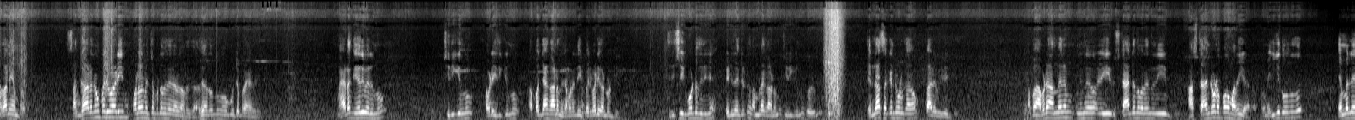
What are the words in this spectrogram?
അതാണ് ഞാൻ പറഞ്ഞത്. സംഘാടനവും പരിപാടിയും വളരെ മെച്ചപ്പെട്ടതിനാണ് തന്നെയാണ് നടന്നത്. അതിനകത്തൊന്നും നമുക്ക് കുറ്റം മാഡം കയറി വരുന്നു ചിരിക്കുന്നു അവിടെ ഇരിക്കുന്നു. അപ്പം ഞാൻ കാണുന്നില്ല. നമ്മളെ ഈ പരിപാടി കണ്ടുകൊണ്ടിരിക്കും തിരിച്ച് ഇങ്ങോട്ട് തിരിഞ്ഞ് എഴുന്നേറ്റിട്ട് നമ്മളെ കാണുന്നു ചിരിക്കുന്നു തൊഴുന്നു. എല്ലാ സെക്കൻഡുകൾക്കാകും താഴെ വീഴുകയും ചെയ്യും. അപ്പോൾ അവിടെ അന്നേരം നിന്ന് ഈ സ്റ്റാൻഡ് എന്ന് പറയുന്നത് ഈ ആ സ്റ്റാൻഡോടൊപ്പം മറിയുകയാണ്. അപ്പം എനിക്ക് തോന്നുന്നത് എം എൽ എ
